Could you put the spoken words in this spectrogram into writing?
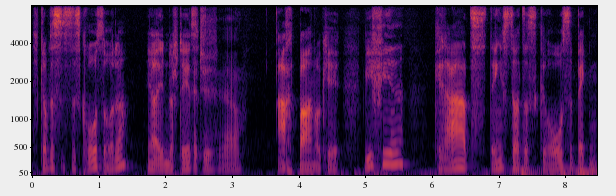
Ich glaube, das ist das große, oder? Ja, eben, da steht. Ja. Acht Bahn, okay. Wie viel Grad denkst du hat das große Becken?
